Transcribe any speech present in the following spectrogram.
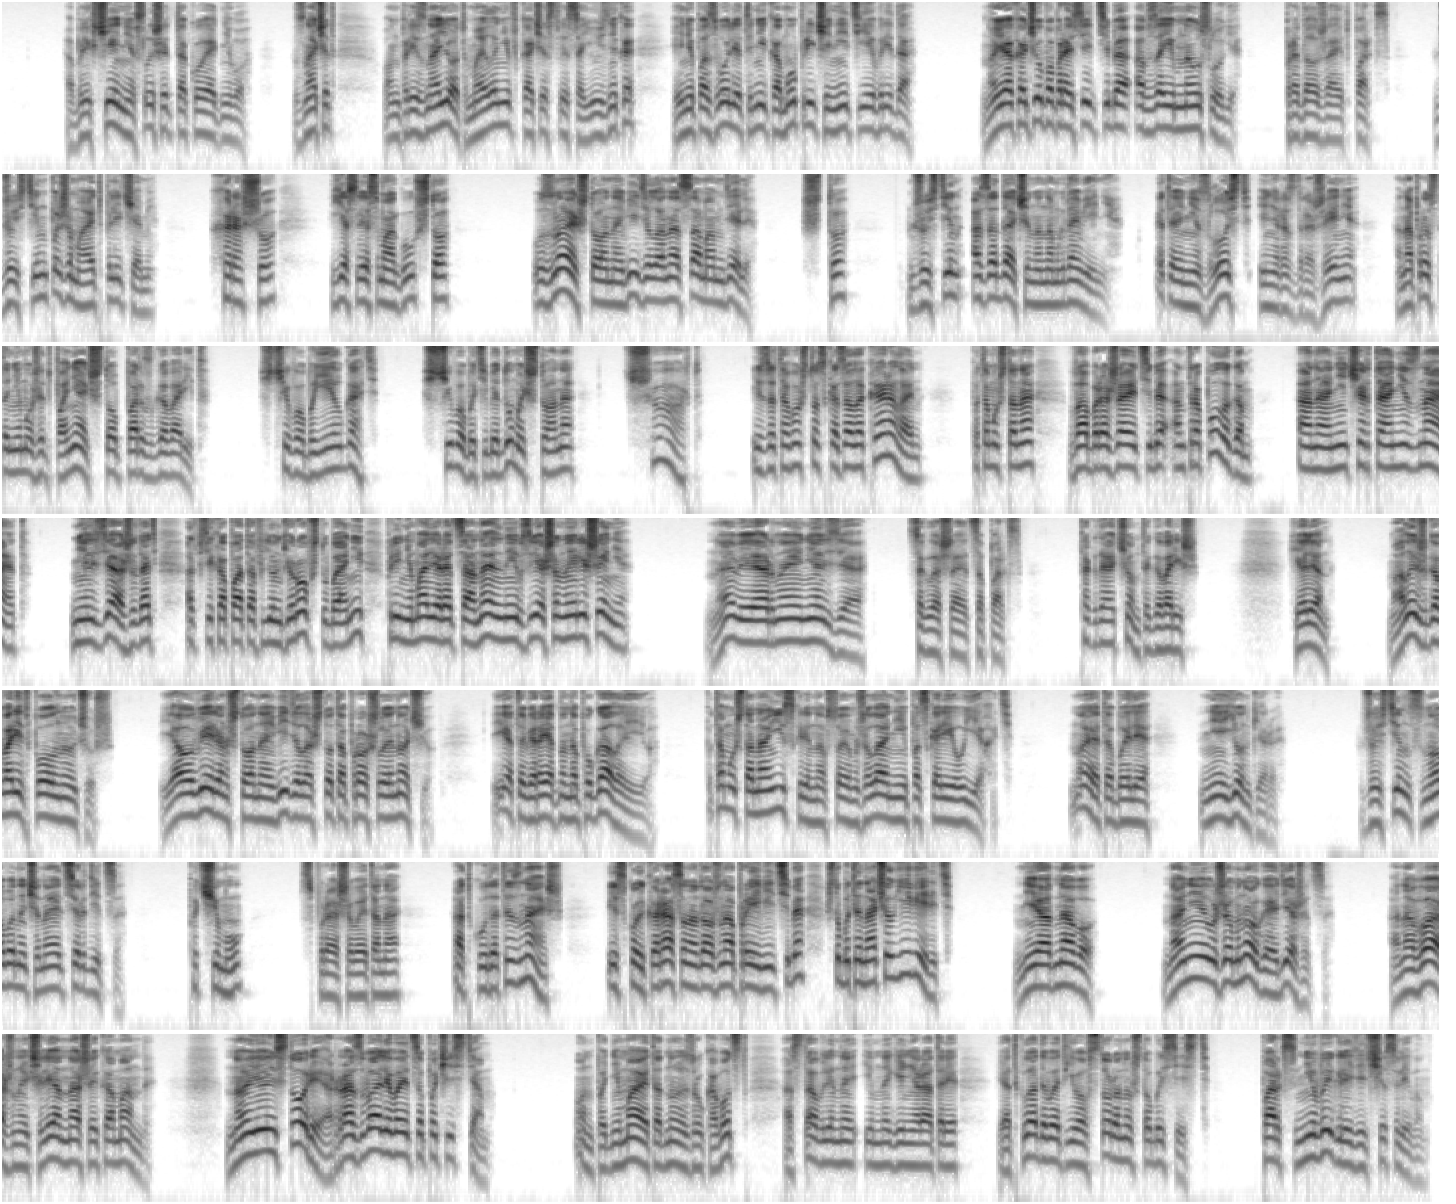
Облегчение слышит такое от него. Значит, он признает Мелани в качестве союзника и не позволит никому причинить ей вреда. «Но я хочу попросить тебя о взаимной услуге», — продолжает Паркс. Джустин пожимает плечами. «Хорошо. Если смогу, что?» «Узнай, что она видела на самом деле». «Что?» Джустин озадачена на мгновение. Это не злость и не раздражение. Она просто не может понять, что Парс говорит. С чего бы ей лгать? С чего бы тебе думать, что она... Чёрт! Из-за того, что сказала Кэролайн? Потому что она воображает себя антропологом? Она ни черта не знает. Нельзя ожидать от психопатов-юнгеров, чтобы они принимали рациональные и взвешенные решения. Наверное, нельзя, соглашается Паркс. Тогда о чем ты говоришь? Хелен, малыш говорит полную чушь. Я уверен, что она видела что-то прошлой ночью, и это, вероятно, напугало ее, потому что она искренна в своем желании поскорее уехать. Но это были не юнкеры. Джустин снова начинает сердиться. «Почему?» — спрашивает она. «Откуда ты знаешь? И сколько раз она должна проявить себя, чтобы ты начал ей верить?» Ни одного. На ней уже многое держится. Она важный член нашей команды. Но ее история разваливается по частям. Он поднимает одно из руководств, оставленное им на генераторе, и откладывает его в сторону, чтобы сесть. Паркс не выглядит счастливым.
